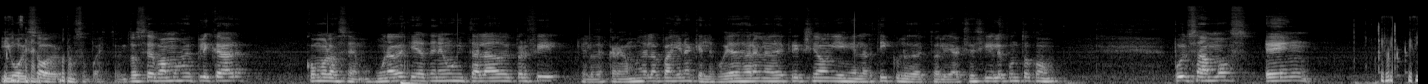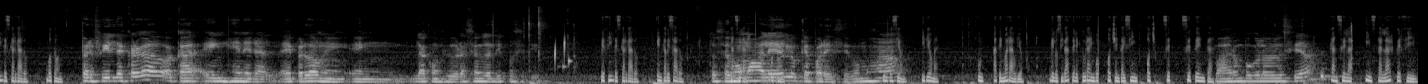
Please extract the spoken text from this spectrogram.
y Botón. por supuesto. Entonces vamos a explicar cómo lo hacemos. Una vez que ya tenemos instalado el perfil, que lo descargamos de la página, que les voy a dejar en la descripción y en el artículo de actualidadaccesible.com, pulsamos en. Perfil descargado. Botón. perfil descargado, acá en general, eh, perdón, en, en la configuración del dispositivo. Perfil descargado. Encabezado. Entonces vamos a leer lo que aparece. Vamos a. Idioma. Atenuar audio. Velocidad de lectura en voz 85. och- se- 70. bajar un poco la velocidad. Cancelar. Instalar perfil.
